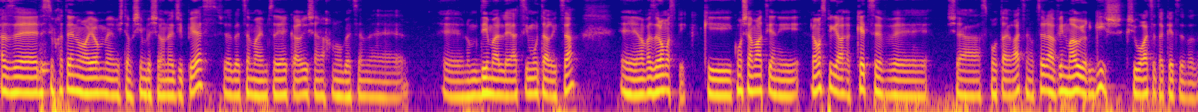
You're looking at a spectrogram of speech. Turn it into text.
אז uh, לשמחתנו היום משתמשים בשעוני GPS, שזה בעצם האמצעי העיקרי שאנחנו בעצם לומדים על עצימות הריצה, אבל זה לא מספיק, כי כמו שאמרתי, אני לא מספיק רק הקצב שהספורטאי רץ, אני רוצה להבין מה הוא הרגיש כשהוא רץ את הקצב הזה.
